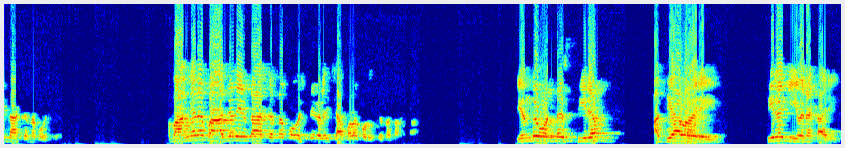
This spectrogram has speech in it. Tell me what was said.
ഉണ്ടാക്കുന്ന പോസ്റ്റുകൾ. അപ്പൊ അങ്ങനെ ബാധ്യത ഉണ്ടാക്കുന്ന പോസ്റ്റുകളിൽ ശമ്പളം കൊടുക്കുന്ന സർക്കാർ. എന്തുകൊണ്ട് സ്ഥിരം അധ്യാപകരെയും സ്ഥിര ജീവനക്കാരെയും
